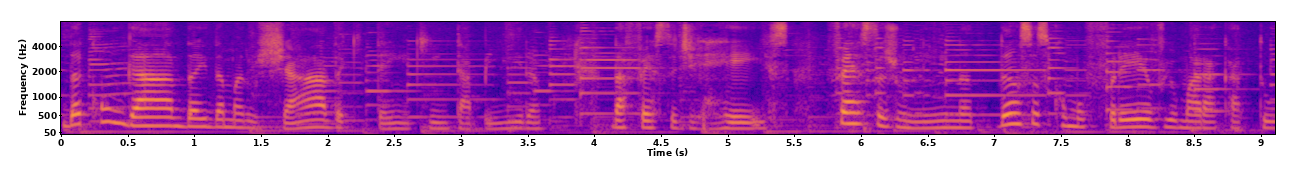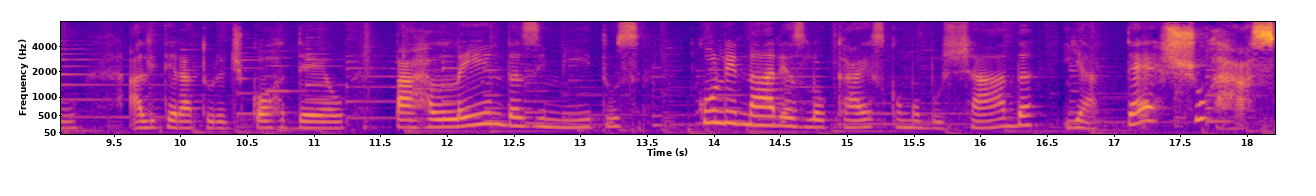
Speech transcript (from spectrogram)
da congada e da marujada que tem aqui em Itabira, da festa de reis, festa junina, danças como o frevo e o maracatu, a literatura de cordel, parlendas e mitos, culinárias locais como buchada e até churrasco.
